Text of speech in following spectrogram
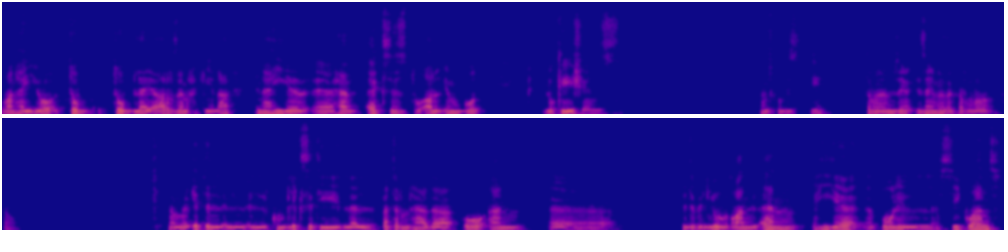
طبعا هيو top top layer زي ما حكينا إنها هي have access to all input locations. عندكم تمام زي زي ما ذكرنا تمام لقيت ال complexity لل pattern هذا أو N في W طبعا الآن هي طول ال sequence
